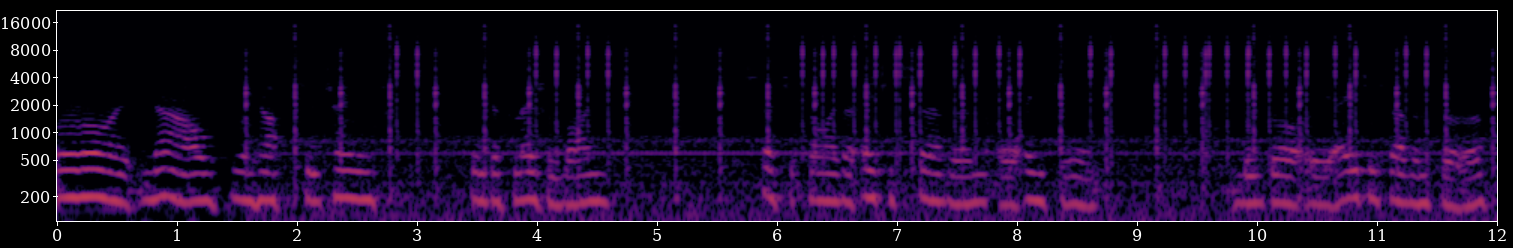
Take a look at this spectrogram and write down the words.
Alright, now we have to change the destination blind. Set it to either 87 or 88. We've got the 87 first.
